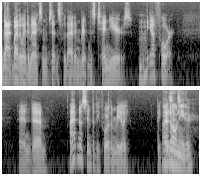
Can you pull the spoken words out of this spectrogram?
By, by the way, the maximum sentence for that in Britain is 10 years. Mm-hmm. They got four. And um, I have no sympathy for them, really. Because I don't either.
